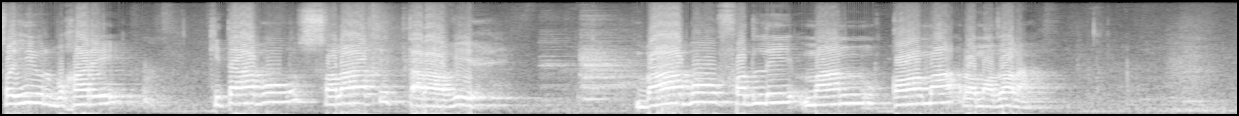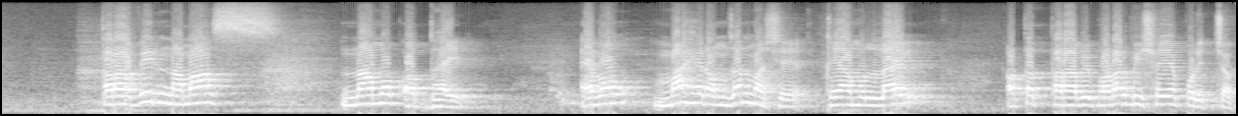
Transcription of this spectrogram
সহিউল বুখারি, কিতাবু সলাতি তারাবিহ। বাবু ফদলি মান কমা রমজানা তারাবির নামাজ নামক অধ্যায় এবং মাহে রমজান মাসে কেয়ামুল্লাইল অর্থাৎ তারাবি পড়ার বিষয়ে পরিচ্ছদ।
